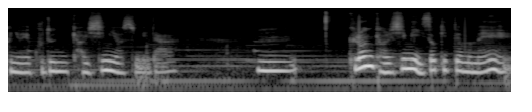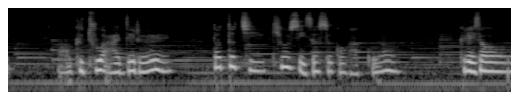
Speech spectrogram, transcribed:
그녀의 굳은 결심이었습니다. 음, 그런 결심이 있었기 때문에 어, 그두 아들을 떳떳이 키울 수 있었을 것 같고요. 그래서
